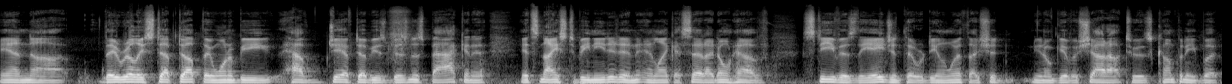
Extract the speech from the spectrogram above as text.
And uh, they really stepped up. They want to be have JFW's business back, and it, it's nice to be needed. And, and like I said, I don't have Steve as the agent that we're dealing with. I should you know give a shout out to his company, but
